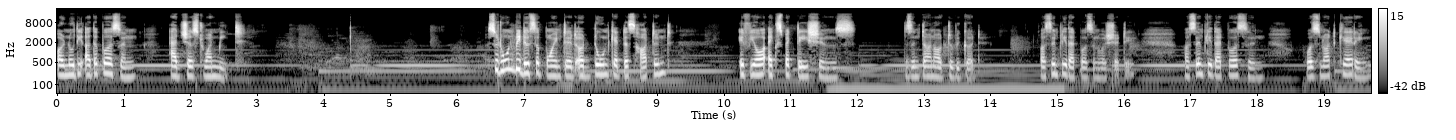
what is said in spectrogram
or know the other person at just one meet. So don't be disappointed or don't get disheartened if your expectations doesn't turn out to be good or simply that person was shitty or simply that person was not caring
